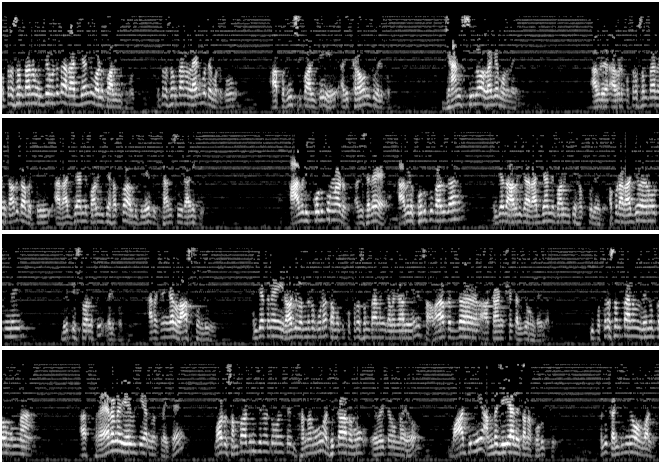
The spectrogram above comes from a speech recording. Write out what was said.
పుత్ర సంతానం ఉంటే ఉంటుంది ఆ రాజ్యాన్ని వాళ్ళు పాలించుకోవచ్చు పుత్ర సంతానం లేకపోతే మటుకు ఆ ప్రిన్సిపాలిటీ అది క్రౌన్కి వెళ్ళిపోతుంది. ఝాన్సీలో అలాగే మొదలైంది. ఆవిడ ఆవిడ పుత్ర సంతానం కాదు కాబట్టి ఆ రాజ్యాన్ని పాలించే హక్కు ఆవిడికి లేదు ఝాన్సీ రాణికి. ఆవిడికి కొడుకున్నాడు అది సరే. ఆవిడ కొడుకు కాదుగా. అంచేత ఆవిడికి ఆ రాజ్యాన్ని పాలించే హక్కు లేదు. అప్పుడు ఆ రాజ్యం ఏమవుతుంది? బ్రిటిష్ వాళ్ళకి వెళ్ళిపోతుంది. ఆ రకంగా లాస్ ఉంది. అంచేతనే ఈ రాజులందరూ కూడా తమకు పుత్ర సంతానం కలగాలి అని చాలా పెద్ద ఆకాంక్ష కలిగి ఉండేవారు. ఈ పుత్ర సంతానం వెనుక ఉన్న ఆ ప్రేరణ ఏమిటి అన్నట్లయితే వాడు సంపాదించినటువంటి ధనము అధికారము ఏవైతే ఉన్నాయో వాటిని అందజేయాలి తన కొడుకు అది కంటిన్యూ అవ్వాలి.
